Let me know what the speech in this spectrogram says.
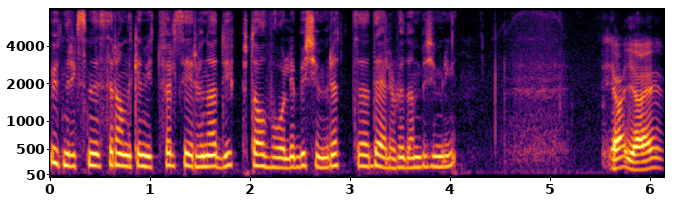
Utenriksminister Anniken Huitfeldt sier hun er dypt og alvorlig bekymret. Deler du den bekymringen? Ja, jeg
